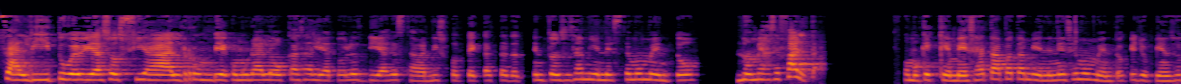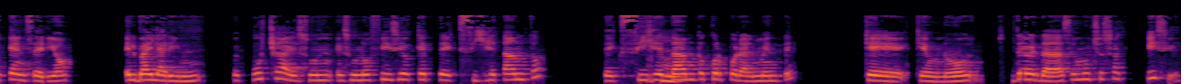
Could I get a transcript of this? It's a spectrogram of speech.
salí, tuve vida social, rumbié como una loca, salía todos los días, estaba en discotecas. Entonces a mí en este momento no me hace falta. Como que quemé esa etapa también en ese momento que yo pienso que en serio el bailarín, pues, pucha, es un, es un oficio que te exige tanto, te exige tanto corporalmente que, que uno de verdad hace muchos sacrificios.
